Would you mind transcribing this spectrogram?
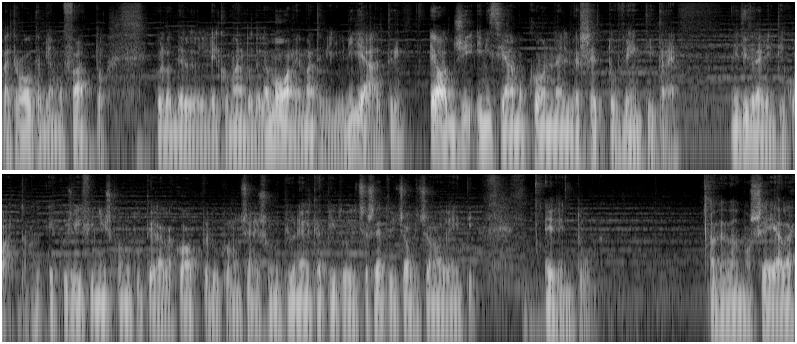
L'altra volta abbiamo fatto quello del, del comando dell'amore, amatevi gli uni gli altri, e oggi iniziamo con il versetto 23, 23 e 24, e così finiscono tutte le coppe, dopo non ce ne sono più nel capitolo 17, 18, 19, 20 e 21. Avevamo sei alla,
